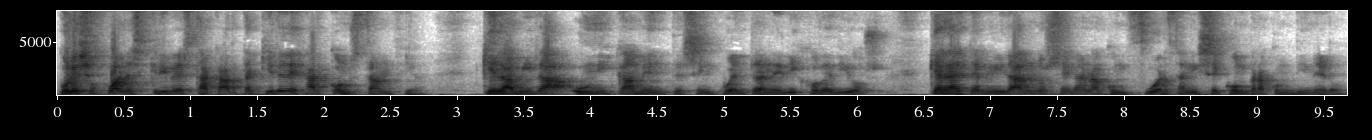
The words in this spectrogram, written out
por eso Juan escribe esta carta, quiere dejar constancia que la vida únicamente se encuentra en el Hijo de Dios, que la eternidad no se gana con fuerza ni se compra con dinero,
